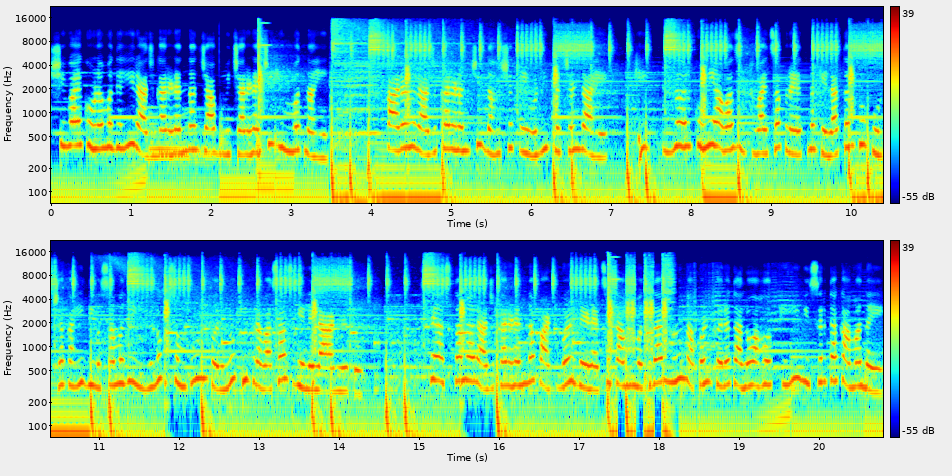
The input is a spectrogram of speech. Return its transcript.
शिवाय कोणामध्येही राजकारण्यांना जाब विचारण्याची हिंमत नाही. कारण राजकारणांची दहशत एवढी प्रचंड आहे की जर कोणी आवाज उठवायचा प्रयत्न केला तर तो पुढच्या काही दिवसामध्ये इहलोक संपूर्ण परिणुकी प्रवासास गेलेला आढळतो. असे असताना राजकारण्यांना पाठबळ देण्याचे काम मतदार म्हणून आपण करत आलो आहोत हेही विसरता कामा नये.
